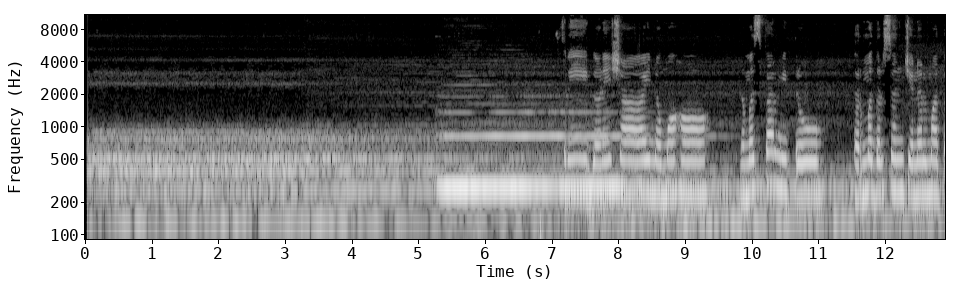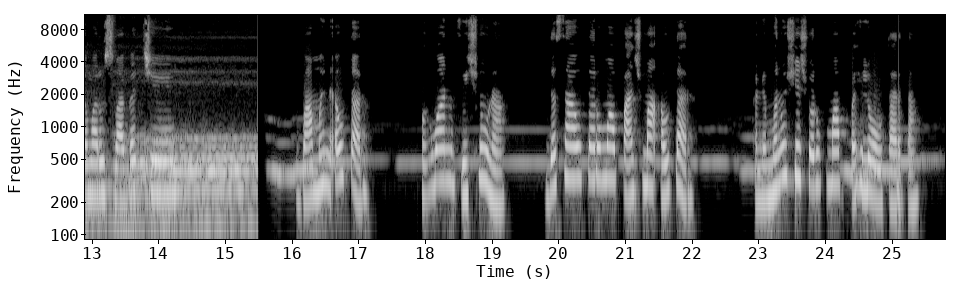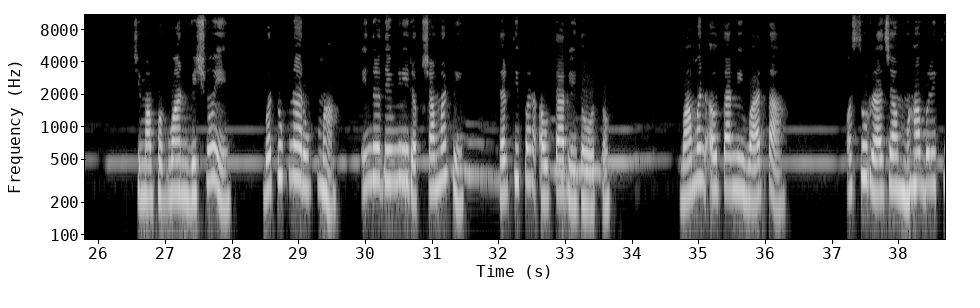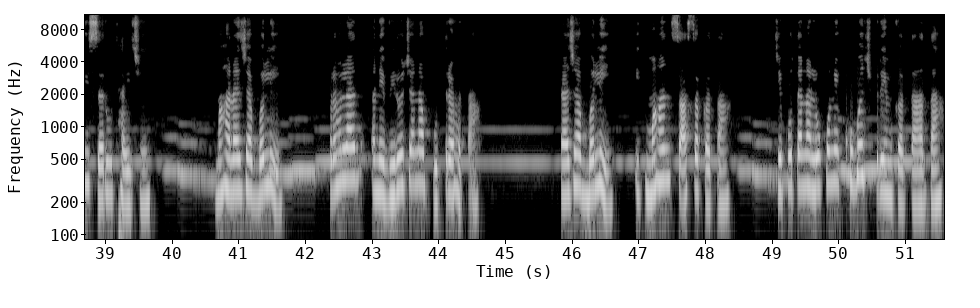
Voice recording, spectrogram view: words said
શ્રી ગણેશાય નમઃ. નમસ્કાર મિત્રો. ધર્મદર્શન ચેનલમાં તમારું સ્વાગત છે. વામન અવતાર. ભગવાન વિષ્ણુના દશા અવતારોમાં પાંચમા અવતાર અને મનુષ્ય સ્વરૂપમાં પહેલો અવતાર હતા. જેમાં ભગવાન વિષ્ણુએ બટુકના રૂપમાં ઇન્દ્રદેવની રક્ષા માટે ધરતી પર અવતાર લીધો હતો. વામન અવતારની વાર્તા અસુર રાજા મહાબલીથી શરૂ થાય છે. મહારાજા બલિ, પ્રહલાદ અને વિરોચાના પુત્ર હતા. રાજા બલિ એક મહાન શાસક હતા, જે પોતાના લોકોને ખૂબ જ પ્રેમ કરતા હતા.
